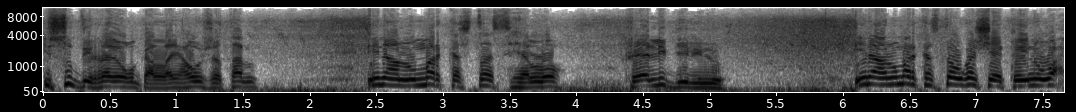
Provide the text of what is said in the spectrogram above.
isu diray oo gallay hawsha tan inaannu mar kasta hello raalli gelino inaannu mar kasta uga sheekayno wax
